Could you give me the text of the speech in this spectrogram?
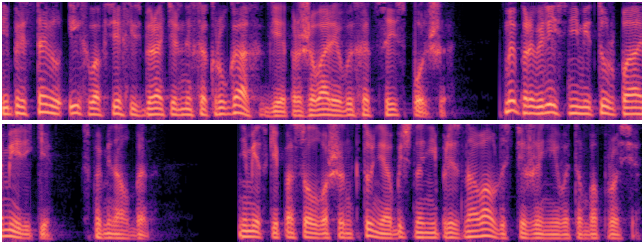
и представил их во всех избирательных округах, где проживали выходцы из Польши. Мы провели с ними тур по Америке», — вспоминал Бен. Немецкий посол в Вашингтоне обычно не признавал достижений в этом вопросе.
